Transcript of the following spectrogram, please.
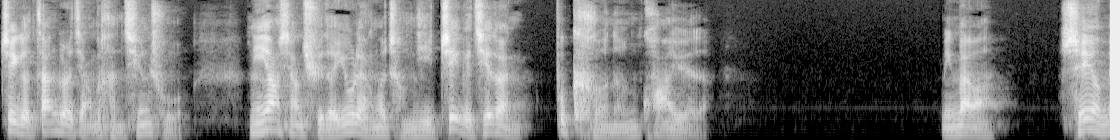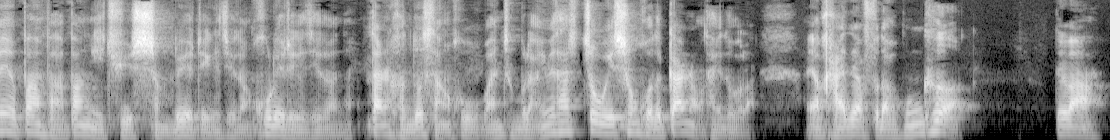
这个张哥讲的很清楚。你要想取得优良的成绩，这个阶段不可能跨越的，明白吗？谁有没有办法帮你去省略这个阶段，忽略这个阶段的？但是很多散户完成不了，因为他周围生活的干扰太多了。要孩子要辅导功课，对吧？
